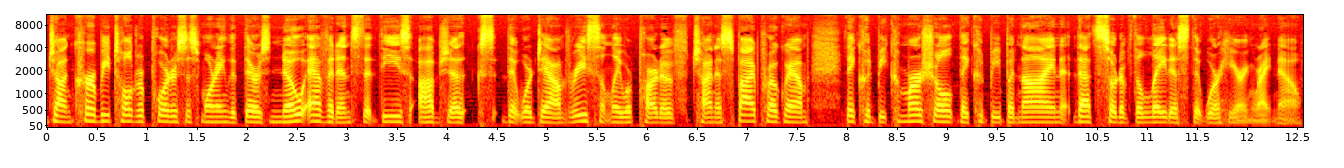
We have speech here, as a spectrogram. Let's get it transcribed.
John Kirby told reporters this morning that there's no evidence that these objects that were downed recently were part of China's spy program. They could be commercial, they could be benign. That's sort of the latest that we're hearing right now.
